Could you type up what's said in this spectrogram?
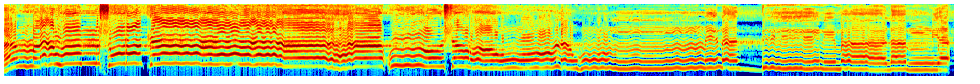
أم من الدين ما لم يأذن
